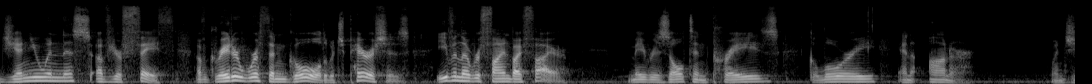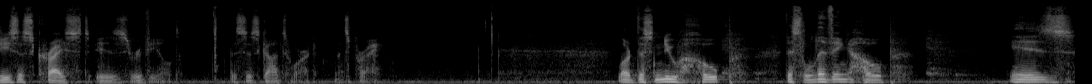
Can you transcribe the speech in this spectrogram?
genuineness of your faith, of greater worth than gold, which perishes, even though refined by fire, may result in praise, glory, and honor when Jesus Christ is revealed. This is God's word. Let's pray. Lord, this new hope, this living hope, is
